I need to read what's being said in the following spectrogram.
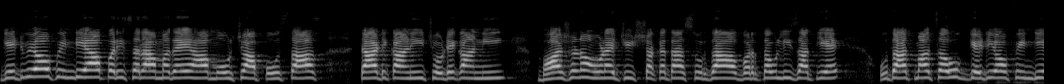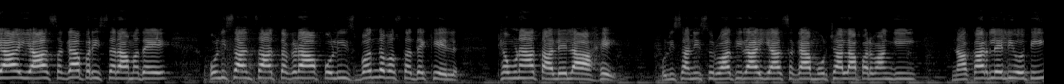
गेटवे ऑफ इंडिया परिसरामध्ये हा मोर्चा पोहोचताच त्या ठिकाणी छोटेखानी भाषणं होण्याची शक्यता सुद्धा वर्तवली जाते हुतात्मा चौक गेटवे ऑफ इंडिया या सगळ्या परिसरामध्ये पोलिसांचा तगडा पोलीस बंदोबस्त देखील ठेवण्यात आलेला आहे. पोलिसांनी सुरुवातीला या सगळ्या मोर्चाला परवानगी नाकारलेली होती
